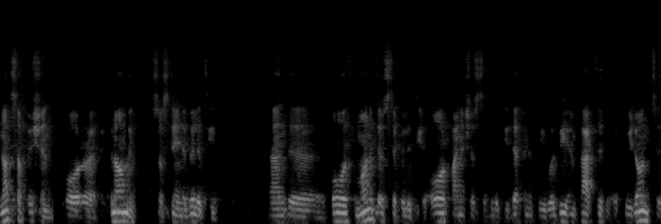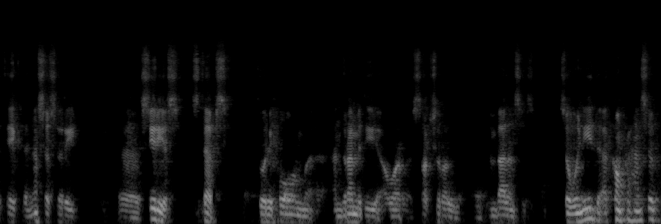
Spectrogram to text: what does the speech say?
not sufficient for economic sustainability, and uh, both monetary stability or financial stability definitely will be impacted if we don't take the necessary uh, serious steps to reform and remedy our structural uh, imbalances. So we need a comprehensive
